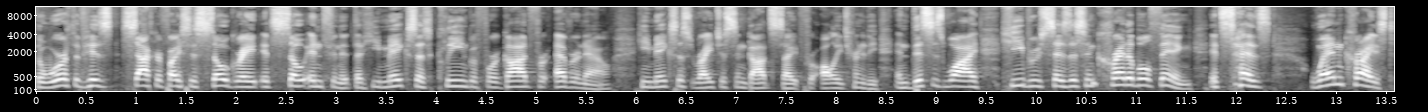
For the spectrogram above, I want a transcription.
The worth of his sacrifice is so great, it's so infinite that he makes us clean before God forever now. He makes us righteous in God's sight for all eternity. And this is why Hebrews says this incredible thing. It says, when Christ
